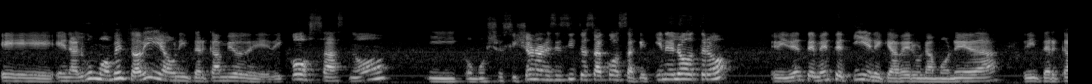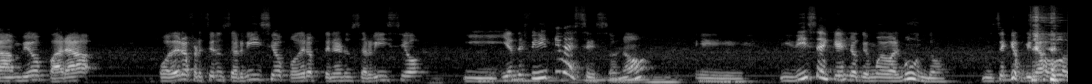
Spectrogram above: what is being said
Eh, en algún momento había un intercambio de, de, cosas, ¿no? Y como yo, si yo no necesito esa cosa que tiene el otro, evidentemente tiene que haber una moneda de intercambio para poder ofrecer un servicio, poder obtener un servicio, y, en definitiva es eso, ¿no? Eh, y dicen que es lo que mueve al mundo. No sé qué opinás vos.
